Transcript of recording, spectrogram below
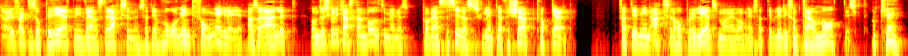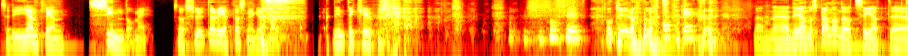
Jag har ju faktiskt opererat min vänsteraxel nu så att jag vågar inte fånga grejer. Alltså ärligt. Om du skulle kasta en boll till mig nu på vänster sida så skulle inte jag försökt plocka den. För att min axel hoppar ju led så många gånger så att det blir liksom traumatiskt. Okej. Så det är egentligen synd om mig. Så sluta retas nu grabbar. Det är inte kul. Okej. Okej då, förlåt. Okej. Men eh, det är ändå spännande att se att eh,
